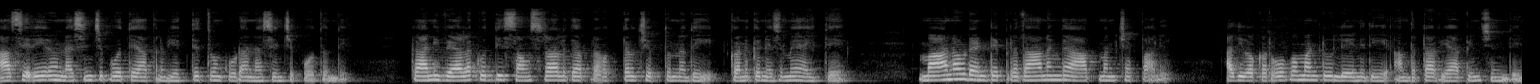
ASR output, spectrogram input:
ఆ శరీరం నశించిపోతే అతని వ్యక్తిత్వం కూడా నశించిపోతుంది. కానీ వేల కొద్ది సంవత్సరాలుగా ప్రవక్తలు చెప్తున్నది కనుక నిజమే అయితే మానవుడంటే ప్రధానంగా ఆత్మని చెప్పాలి. అది ఒక రూపమంటూ లేనిది అంతటా వ్యాపించింది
